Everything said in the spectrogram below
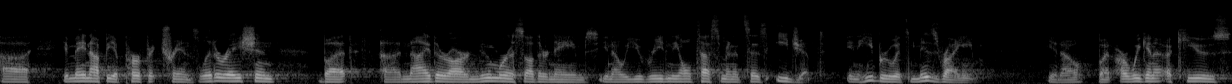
Uh, it may not be a perfect transliteration, but uh, neither are numerous other names. You know, you read in the Old Testament, it says Egypt. In Hebrew, it's Mizraim, you know, but are we going to accuse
